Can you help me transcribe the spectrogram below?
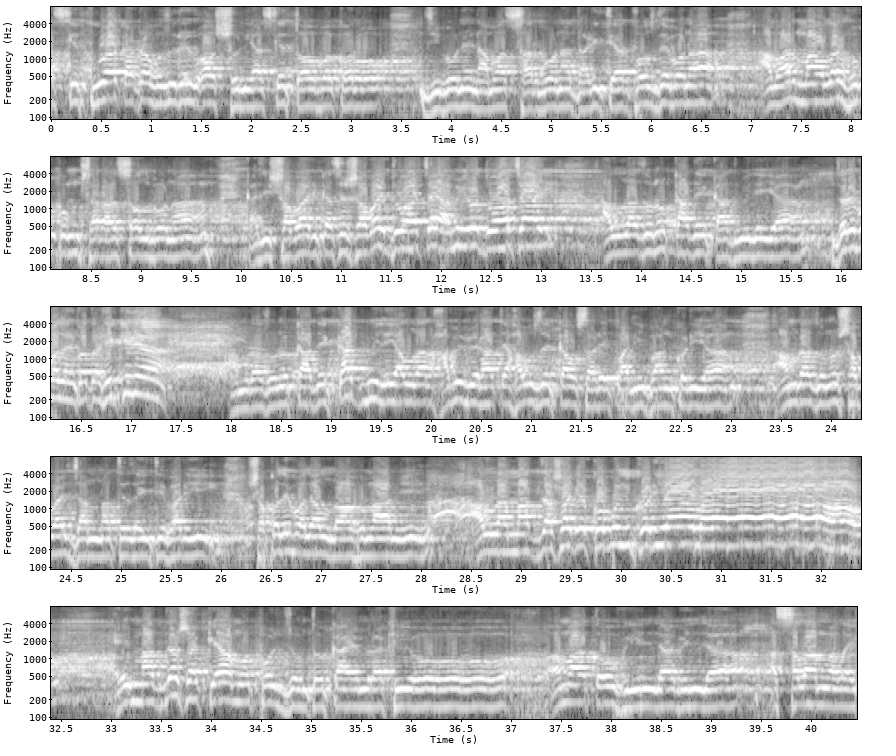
আজকে কুয়া কাটা হুজুরের অশ্বনি আজকে তব করো। জীবনে নামাজ ছাড়বো না, দাড়িতে আর ফোঁস দেব না, আমার মাওলার হুকুম ছাড়া চলব না। কাজে সবার কাছে সবাই দোয়া চাই আমিও দোয়া চাই। আল্লাহ যেন কাঁধে কাঁধ মিলিয়া জোরে বলেন কথা ঠিক কিনা? আমরা যেন কাঁধে কাঁধ মিলে আল্লাহর হাবিবের হাতে হাউজে কাউসারে পানি পান করিয়া আমরা যেন সবাই জান্নাতে যাইতে পারি। সকলে বলে আল্লাহ আমি আল্লাহ মাদ্রাসাকে কবুল করিয়া লও। এই মাদ্রাসা কেয়ামত পর্যন্ত কায়েম রাখিও। আমা তো ইল্লা বিল্লাহ। আসসালামু আলাইকুম।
